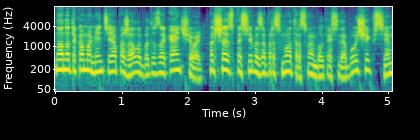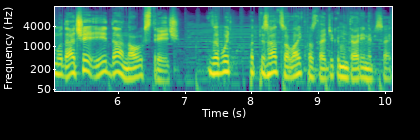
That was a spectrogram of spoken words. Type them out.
Ну а на таком моменте я, пожалуй, буду заканчивать. Большое спасибо за просмотр. С вами был Касидобущик. Всем удачи и до новых встреч. Забудь подписаться, лайк поставить и комментарий написать.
